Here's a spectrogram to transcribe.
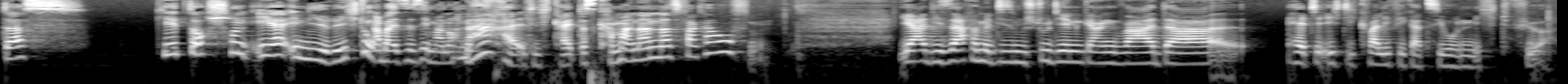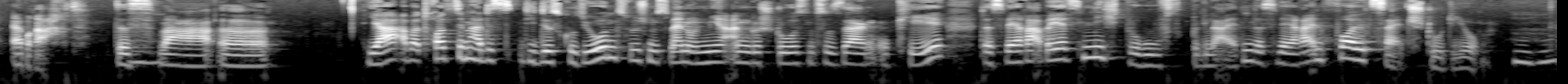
das geht doch schon eher in die Richtung, aber es ist immer noch Nachhaltigkeit, das kann man anders verkaufen. Ja, die Sache mit diesem Studiengang war, da hätte ich die Qualifikation nicht für erbracht. Das mhm. war, äh, ja, aber trotzdem hat es die Diskussion zwischen Sven und mir angestoßen, zu sagen, okay, das wäre aber jetzt nicht berufsbegleitend, das wäre ein Vollzeitstudium. Mhm.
